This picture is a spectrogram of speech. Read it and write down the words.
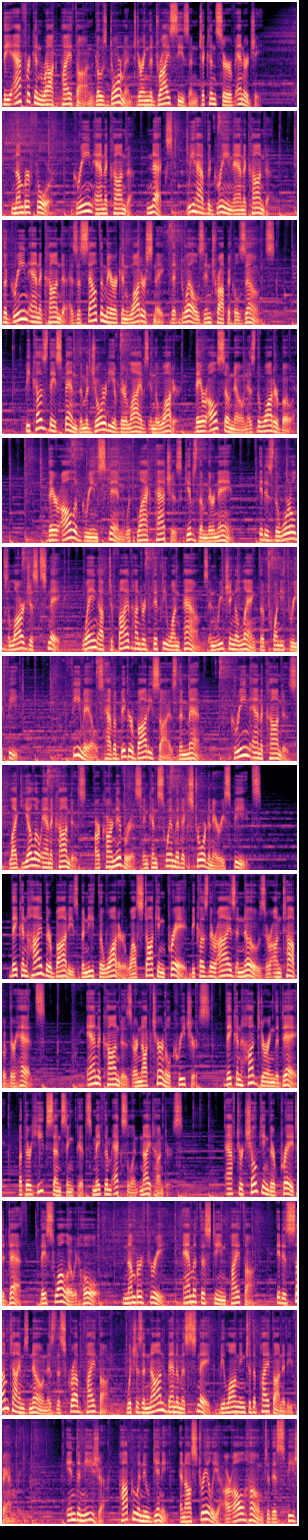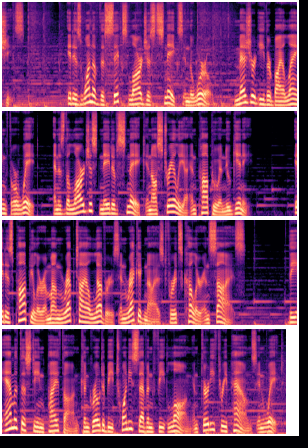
The African rock python goes dormant during the dry season to conserve energy. Number 4. Green Anaconda. Next, we have the green anaconda. The green anaconda is a South American water snake that dwells in tropical zones. Because they spend the majority of their lives in the water, they are also known as the water boa. Their olive green skin with black patches gives them their name. It is the world's largest snake, weighing up to 551 pounds and reaching a length of 23 feet. Females have a bigger body size than men. Green anacondas, like yellow anacondas, are carnivorous and can swim at extraordinary speeds. They can hide their bodies beneath the water while stalking prey because their eyes and nose are on top of their heads. Anacondas are nocturnal creatures. They can hunt during the day, but their heat-sensing pits make them excellent night hunters. After choking their prey to death, they swallow it whole. Number 3. Amethystine Python. It is sometimes known as the scrub python, which is a non-venomous snake belonging to the Pythonidae family. Indonesia, Papua New Guinea, and Australia are all home to this species. It is one of the six largest snakes in the world, measured either by length or weight, and is the largest native snake in Australia and Papua New Guinea. It is popular among reptile lovers and recognized for its color and size. The amethystine python can grow to be 27 feet long and 33 pounds in weight.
